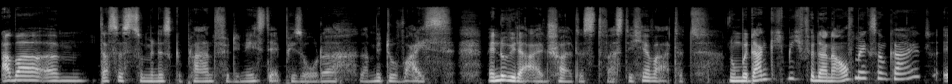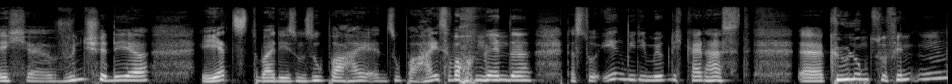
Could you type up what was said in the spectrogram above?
Aber ähm, das ist zumindest geplant für die nächste Episode, damit du weißt, wenn du wieder einschaltest, was dich erwartet. Nun bedanke ich mich für deine Aufmerksamkeit. Ich äh, wünsche dir jetzt bei diesem super High-End, super heiß Wochenende, dass du irgendwie die Möglichkeit hast, äh, Kühlung zu finden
